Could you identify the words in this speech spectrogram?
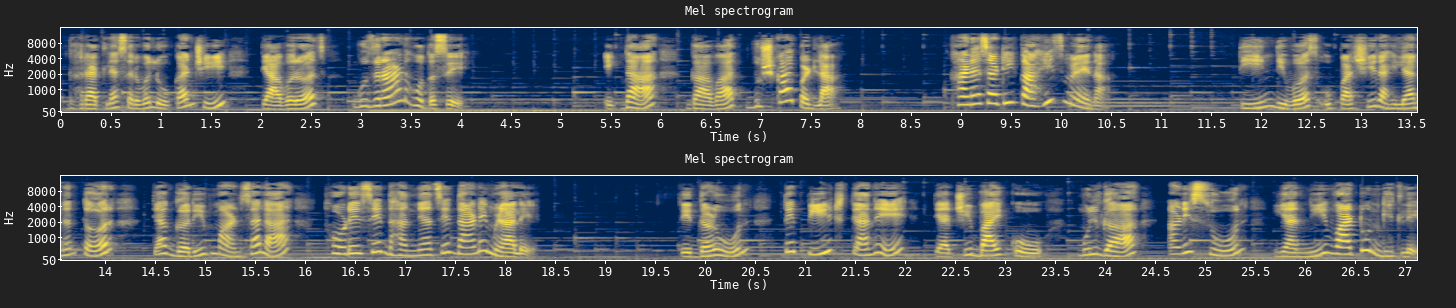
घरातल्या सर्व लोकांची त्यावरच गुजराण होत असे. एकदा गावात दुष्काळ पडला. खाण्यासाठी काहीच मिळेना. तीन दिवस उपाशी राहिल्यानंतर त्या गरीब माणसाला थोडेसे धान्याचे दाणे मिळाले. ते दळून ते पीठ त्याने त्याची बायको मुलगा आणि सून यांनी वाटून घेतले.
